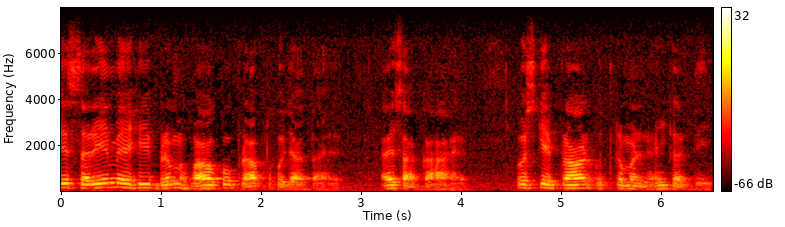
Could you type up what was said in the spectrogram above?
इस शरीर में ही ब्रह्म भाव को प्राप्त हो जाता है। ऐसा कहा है, उसके प्राण उत्क्रमण नहीं करते,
